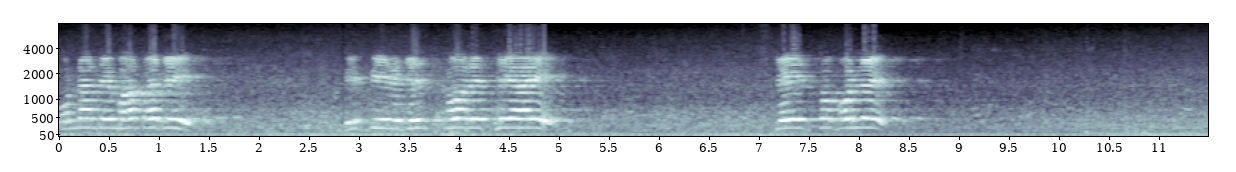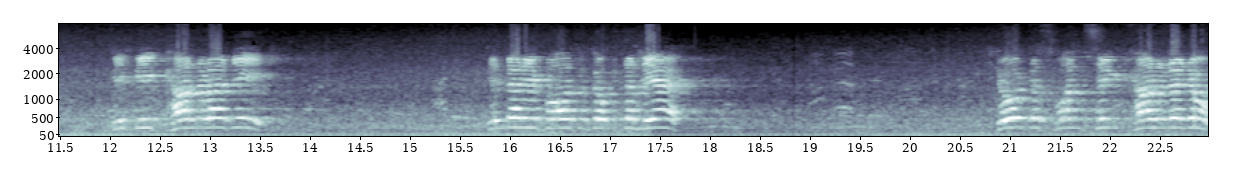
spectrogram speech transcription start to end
ਉਹਨਾਂ ਦੇ ਮਾਤਾ ਜੀ, ਬੀਬੀ ਰਜਿੰਦਰ ਕੌਰ ਇੱਥੇ ਆਏ। ਸਟੇਜ ਤੋਂ ਬੋਲੇ। ਬੀਬੀ ਖਾਲੜਾ ਜੀ, ਜਿਨ੍ਹਾਂ ਨੇ ਬਹੁਤ ਦੁੱਖ ਝੱਲਿਆ। ਜੋ ਜਸਵੰਤ ਸਿੰਘ ਖਾਲੜੇ ਨੂੰ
